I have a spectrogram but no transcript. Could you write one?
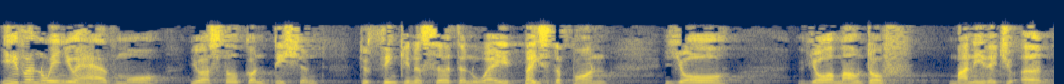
Even when you have more, you are still conditioned to think in a certain way based upon your, your amount of money that you earn.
